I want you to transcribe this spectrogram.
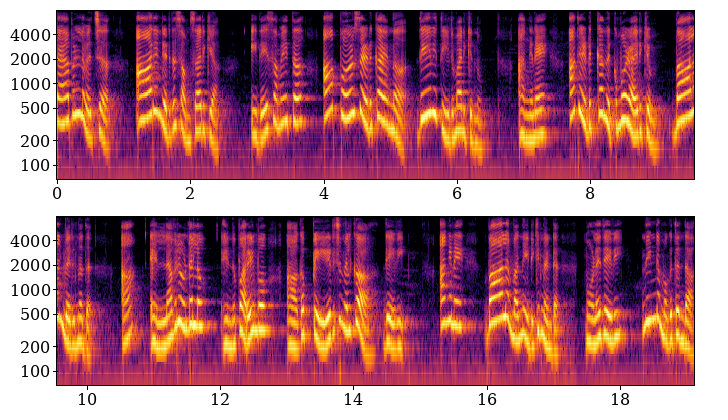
ടേബിളിൽ വെച്ച് ആര്യന്റെ അടുത്ത് സംസാരിക്കുക. ഇതേ സമയത്ത് ആ പേഴ്സ് എടുക്ക എന്ന് ദേവി തീരുമാനിക്കുന്നു. അങ്ങനെ അത് എടുക്കാൻ നിൽക്കുമ്പോഴായിരിക്കും ബാലൻ വരുന്നത്. ആ എല്ലാവരും ഉണ്ടല്ലോ എന്ന് പറയുമ്പോ ആകെ പേടിച്ചു നിൽക്കുക ദേവി. അങ്ങനെ ബാലൻ വന്ന് ഇരിക്കുന്നുണ്ട് മോളെ ദേവി നിന്റെ മുഖത്തെന്താ?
